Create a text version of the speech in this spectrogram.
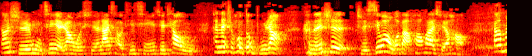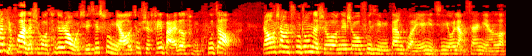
当时母亲也让我学拉小提琴、学跳舞，他那时候都不让，可能是只希望我把画画学好。他刚开始画的时候，他就让我学习素描，就是黑白的，很枯燥。然后上初中的时候，那时候父亲办馆也已经有两三年了。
